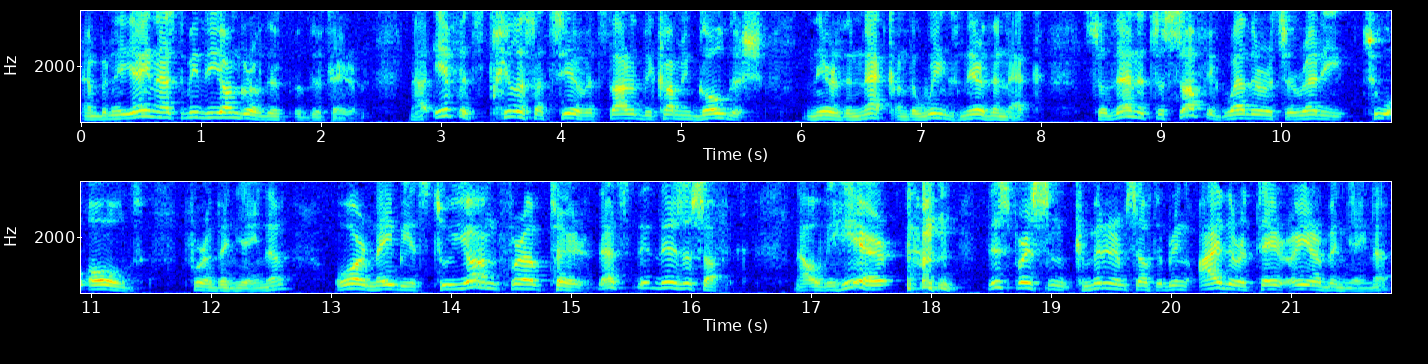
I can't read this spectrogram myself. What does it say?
and bnei has to be the younger of the, of the. Now, if it's tchilas atzir, it started becoming goldish near the neck, on the wings near the neck, so then it's a suffix whether it's already too old for a ben or maybe it's too young for a ter. That's there's a suffix. Now over here, this person committed himself to bring either a ter or a ben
